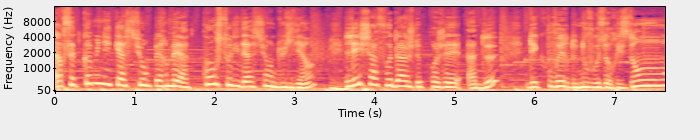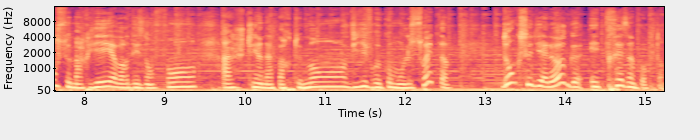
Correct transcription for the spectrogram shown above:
Alors cette communication permet la consolidation du lien, l'échafaudage de projets à deux, découvrir de nouveaux horizons, se marier, avoir des enfants, acheter un appartement, vivre comme on le souhaite. Donc ce dialogue est très important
